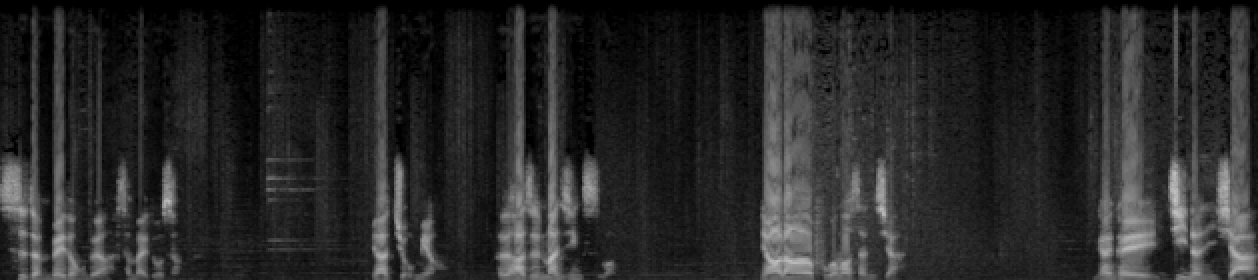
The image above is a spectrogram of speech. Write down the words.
四等被动，对啊，三百多伤，因为他九秒，可是他是慢性死亡，你要让他普攻到三下，你看可以技能一下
